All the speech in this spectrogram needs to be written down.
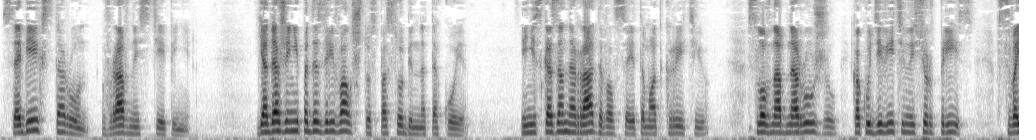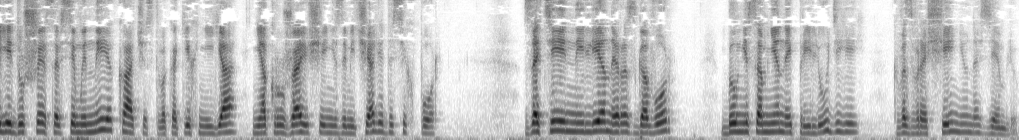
С обеих сторон в равной степени. Я даже не подозревал, что способен на такое, и несказанно радовался этому открытию, словно обнаружил, как удивительный сюрприз, в своей душе совсем иные качества, каких ни я, ни окружающие не замечали до сих пор. Затеянный Леной разговор был несомненной прелюдией к возвращению на землю.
